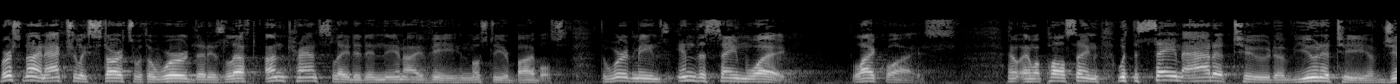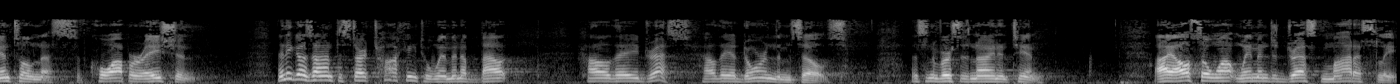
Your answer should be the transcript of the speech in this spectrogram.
verse 9 actually starts with a word that is left untranslated in the NIV in most of your Bibles. The word means in the same way, likewise. And, and what Paul's saying, with the same attitude of unity, of gentleness, of cooperation. Then he goes on to start talking to women about how they dress, how they adorn themselves. Listen to verses 9 and 10. I also want women to dress modestly,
